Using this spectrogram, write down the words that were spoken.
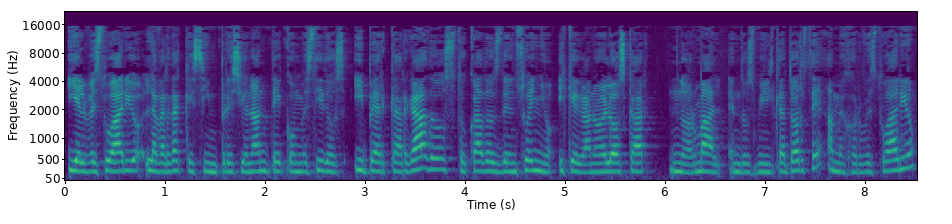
y el vestuario, la verdad que es impresionante, con vestidos hipercargados, tocados de ensueño y que ganó el Oscar normal en 2014 a Mejor Vestuario.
